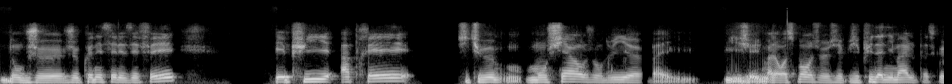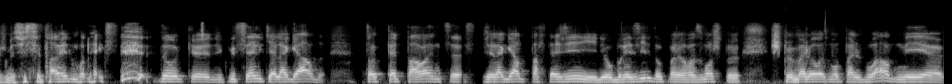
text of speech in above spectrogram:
Donc je, je connaissais les effets. Et puis après, si tu veux, mon chien aujourd'hui, euh, bah, malheureusement j'ai plus d'animal parce que je me suis séparé de mon ex. Donc euh, du coup c'est elle qui a la garde. En tant que pet parent j'ai la garde partagée il est au Brésil. Donc malheureusement je peux je peux malheureusement pas le voir. Mais euh,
